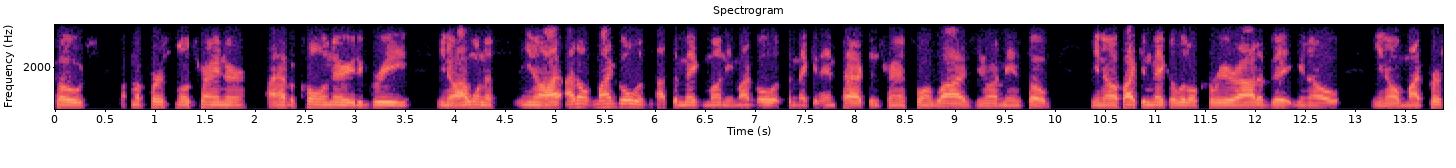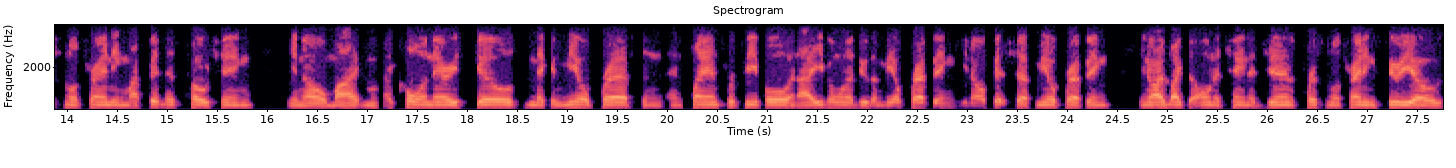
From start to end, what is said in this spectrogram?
coach. I'm a personal trainer. I have a culinary degree. You know, I want to. You know, I, I don't. My goal is not to make money. My goal is to make an impact and transform lives. You know what I mean? So, you know, if I can make a little career out of it, you know, you know, my personal training, my fitness coaching, you know, my my culinary skills, making meal preps and, and plans for people. And I even want to do the meal prepping, you know, fit chef meal prepping. You know, I'd like to own a chain of gyms, personal training studios.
